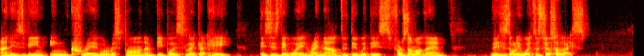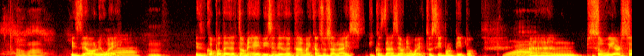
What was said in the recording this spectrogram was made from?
and it's been incredible response. And people is like, hey, this is the way right now to deal with this. For some of them, this is the only way to socialize. Oh wow! It's the only way. Yeah. Hmm. It's a couple of days told me, "Hey, this is the only time I can socialize because that's the only way to see more people." Yeah. And so we are so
